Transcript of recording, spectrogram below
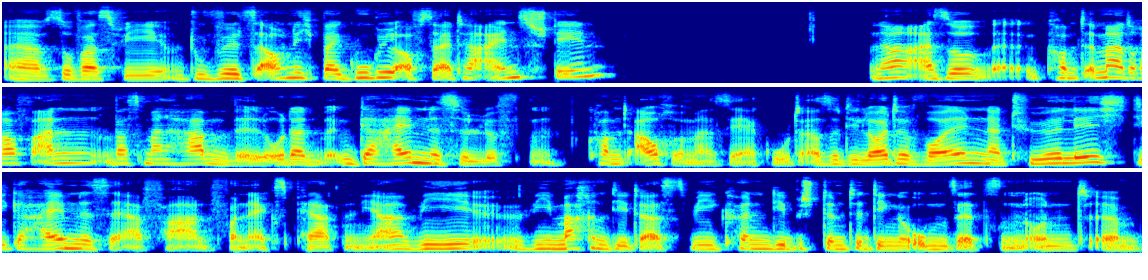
Äh, sowas wie, du willst auch nicht bei Google auf Seite 1 stehen? Na, also äh, kommt immer drauf an, was man haben will. Oder Geheimnisse lüften, kommt auch immer sehr gut. Also die Leute wollen natürlich die Geheimnisse erfahren von Experten. Ja, wie, wie machen die das? Wie können die bestimmte Dinge umsetzen? Und ähm,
